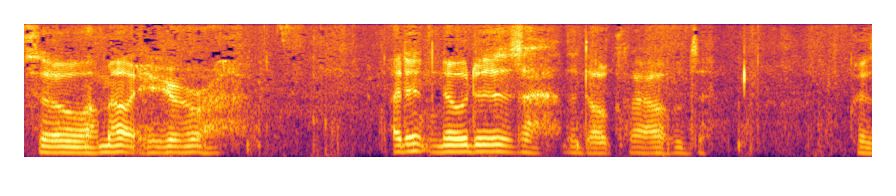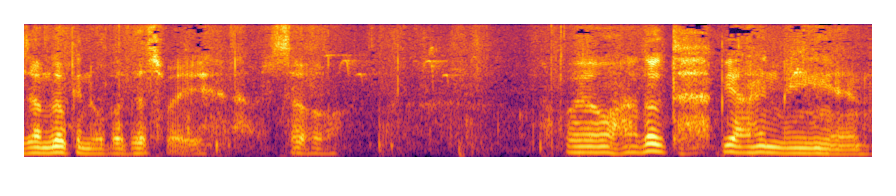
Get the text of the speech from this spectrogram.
So I'm out here. I didn't notice the dark clouds because I'm looking over this way. So well, I looked behind me and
